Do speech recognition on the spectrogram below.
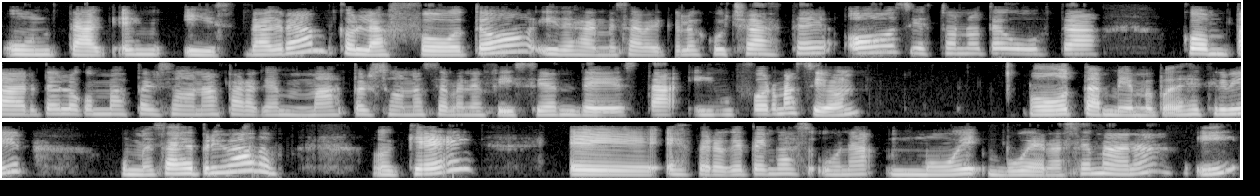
un tag en Instagram con la foto y dejarme saber que lo escuchaste. O si esto no te gusta, compártelo con más personas para que más personas se beneficien de esta información. O también me puedes escribir un mensaje privado, ¿ok? Eh, espero que tengas una muy buena semana y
